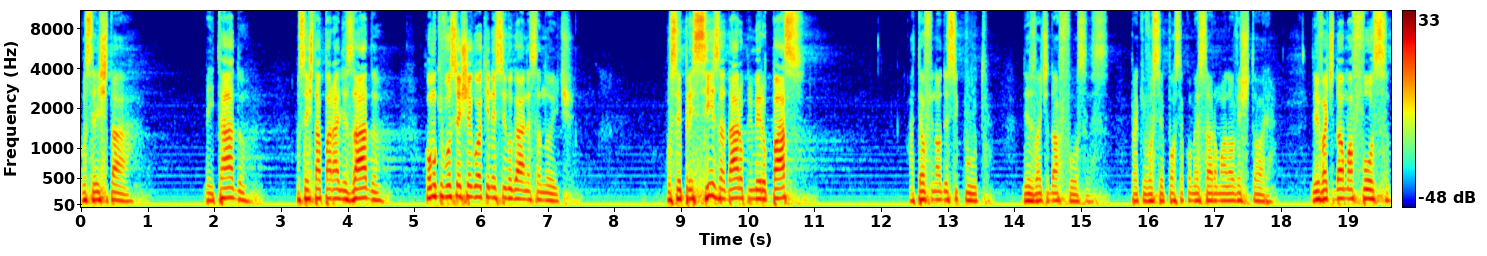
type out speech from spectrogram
Você está Deitado? Você está paralisado? Como que você chegou aqui nesse lugar nessa noite? Você precisa dar o primeiro passo? Até o final desse culto, Deus vai te dar forças para que você possa começar uma nova história. Deus vai te dar uma força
